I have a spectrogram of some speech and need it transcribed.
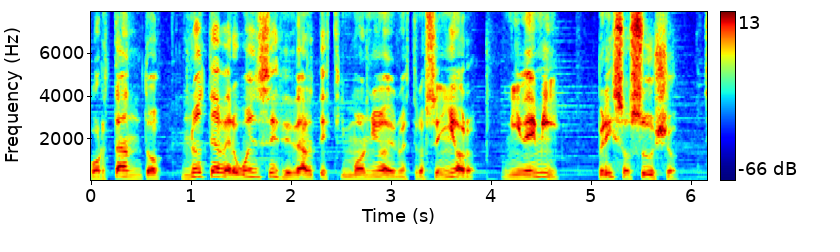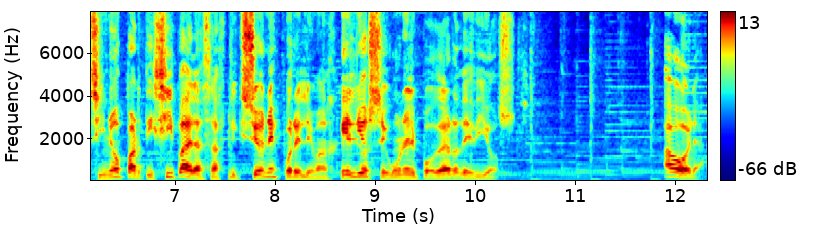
Por tanto, no te avergüences de dar testimonio de nuestro Señor, ni de mí, preso suyo, sino participa de las aflicciones por el Evangelio según el poder de Dios. Ahora,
